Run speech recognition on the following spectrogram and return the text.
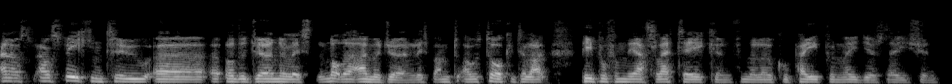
and I was, I was speaking to uh, other journalists. Not that I'm a journalist, but I'm, i was talking to like people from the Athletic and from the local paper and radio station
